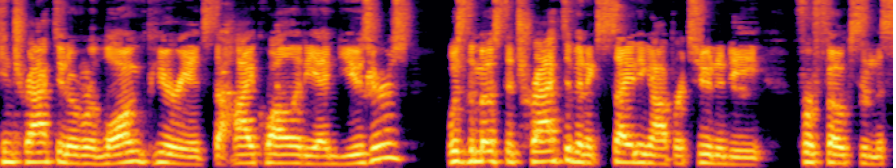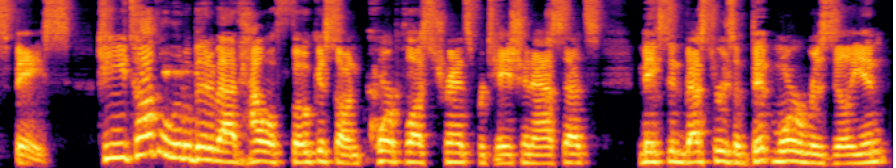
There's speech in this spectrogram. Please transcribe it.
contracted over long periods to high quality end users was the most attractive and exciting opportunity for folks in the space. Can you talk a little bit about how a focus on core plus transportation assets makes investors a bit more resilient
